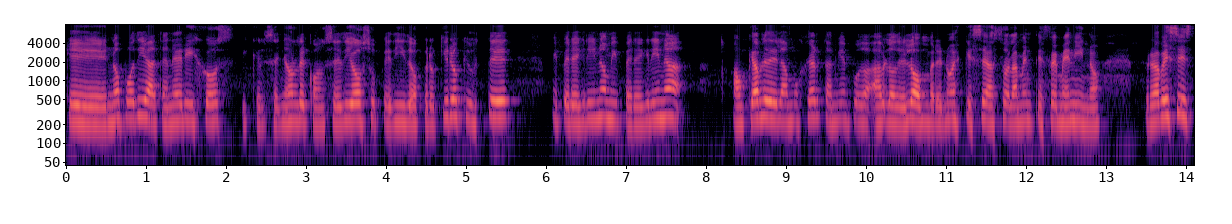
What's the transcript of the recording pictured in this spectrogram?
que no podía tener hijos y que el Señor le concedió su pedido, pero quiero que usted, mi peregrino, mi peregrina, aunque hable de la mujer, también hablo del hombre, no es que sea solamente femenino, pero a veces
